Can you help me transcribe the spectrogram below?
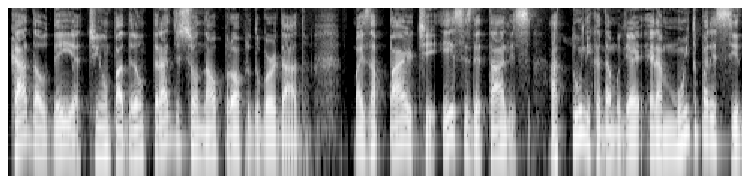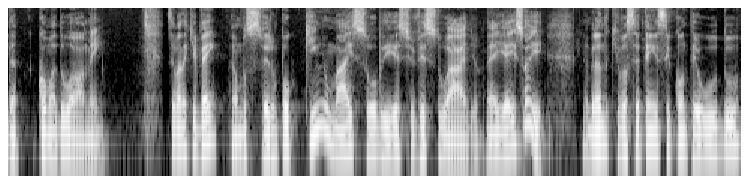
Cada aldeia tinha um padrão tradicional próprio do bordado, mas a parte esses detalhes, a túnica da mulher era muito parecida como a do homem. Semana que vem vamos ver um pouquinho mais sobre este vestuário, né? E é isso aí. Lembrando que você tem esse conteúdo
